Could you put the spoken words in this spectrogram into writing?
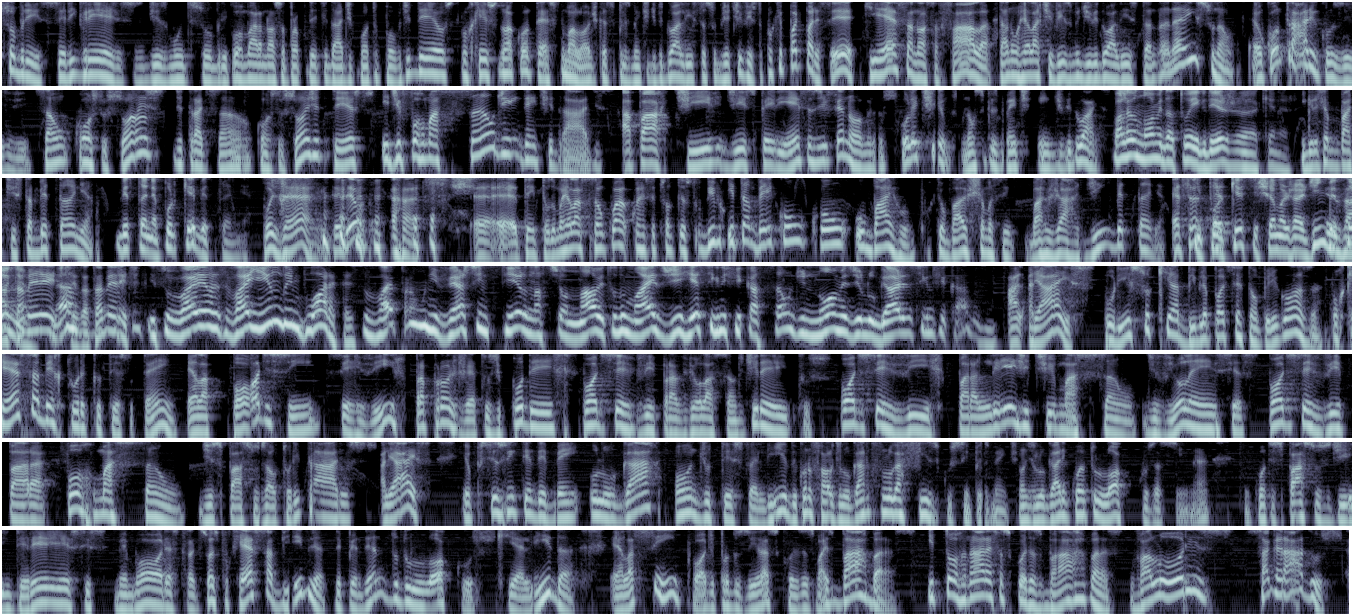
sobre ser igreja, isso diz muito sobre formar a nossa própria identidade enquanto povo de Deus, porque isso não acontece numa lógica simplesmente individualista, subjetivista. Porque pode parecer que essa nossa fala está num relativismo individualista. Não é isso, não. É o contrário, inclusive inclusive, são construções de tradição, construções de textos e de formação de identidades a partir de experiências e fenômenos coletivos, não simplesmente individuais. Qual é o nome da tua igreja, Kenner? Igreja Batista Betânia. Betânia, por que Betânia? Pois é, entendeu? é, é, tem toda uma relação com a, com a, recepção do texto bíblico e também com, com o bairro, porque o bairro chama-se bairro Jardim Betânia. É e por que se chama Jardim Betânia? Exatamente, né? exatamente. Isso, isso vai, vai indo indo embora, cara. Isso vai para um universo inteiro, nacional e tudo mais, de ressignificação de nomes, de lugares e significados. Né? Aliás, por isso que a Bíblia pode ser tão perigosa. Porque essa abertura que o texto tem, ela pode sim servir para projetos de poder, pode servir para violação de direitos, pode servir para legitimação de violências, pode servir para formação de espaços autoritários. Aliás, eu preciso entender bem o lugar onde o texto é lido, e quando eu falo de lugar, não falando lugar físico simplesmente, onde lugar enquanto locus, assim, né? Enquanto espaços de interesses, memórias, tradições, porque essa Bíblia, dependendo do locus que é lida, ela sim pode produzir as coisas mais bárbaras e tornar essas coisas bárbaras valores sagrados.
